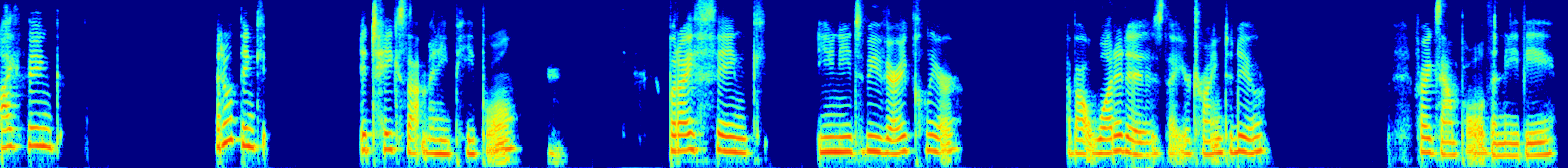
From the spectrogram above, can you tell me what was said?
I think, I don't think it takes that many people, mm. but I think you need to be very clear about what it is that you're trying to do. For example, the Navy,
